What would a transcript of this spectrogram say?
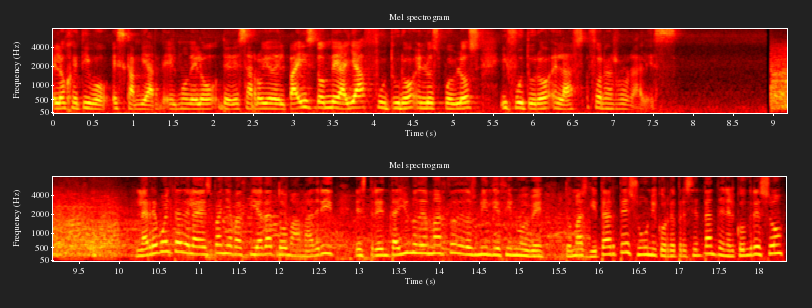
El objetivo es cambiar el modelo de desarrollo del país donde haya futuro en los pueblos y futuro en las zonas rurales. La revuelta de la España vaciada toma a Madrid. Es 31 de marzo de 2019. Tomás Guitarte, su único representante en el Congreso,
